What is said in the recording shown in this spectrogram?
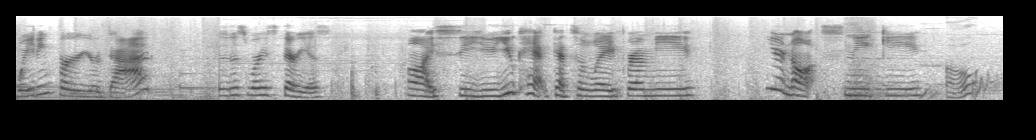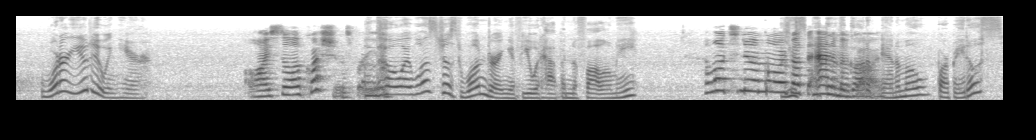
waiting for your dad? Is this where he's there he is. Oh, I see you. You can't get away from me. You're not sneaky. Oh? What are you doing here? I still have questions for you. Though I was just wondering if you would happen to follow me. I want to know more you about the anima the god, god. of Anemo, Barbatos?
